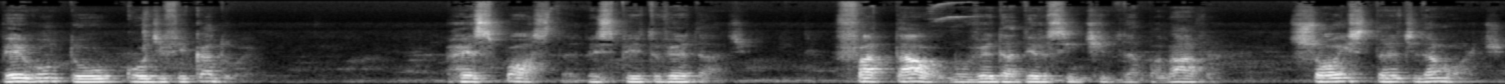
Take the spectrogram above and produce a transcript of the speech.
Perguntou o codificador. Resposta do Espírito Verdade. Fatal, no verdadeiro sentido da palavra, só o instante da morte.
